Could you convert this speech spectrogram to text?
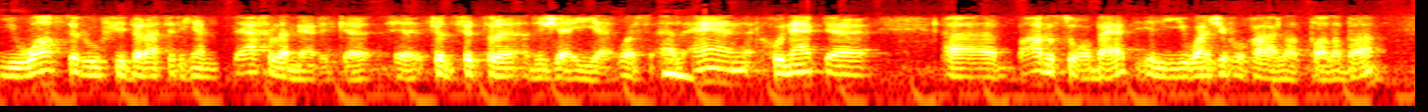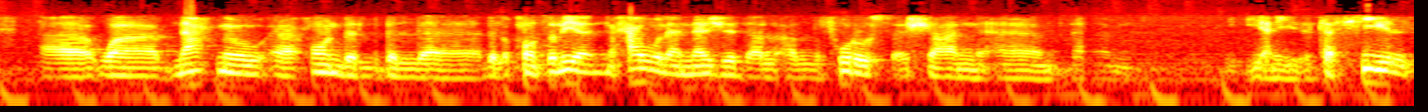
يواصلوا في دراستهم داخل أمريكا آه، في الفترة الجاية. والان هناك آه، بعض الصعوبات اللي يواجهها الطلبة. ونحن هون بال- بال- بالقنصلية نحاول أن نجد ال- الفرص عشان يعني تسهيل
